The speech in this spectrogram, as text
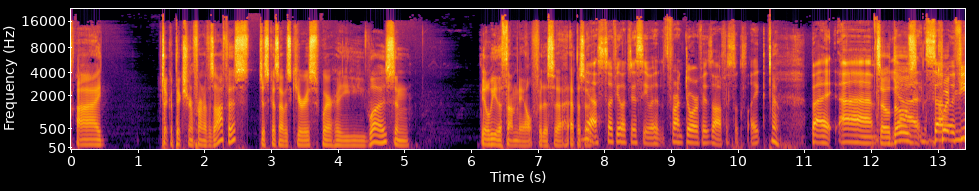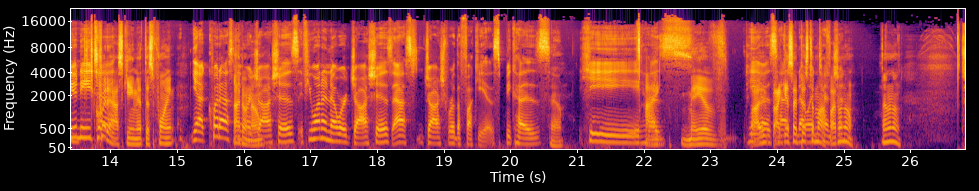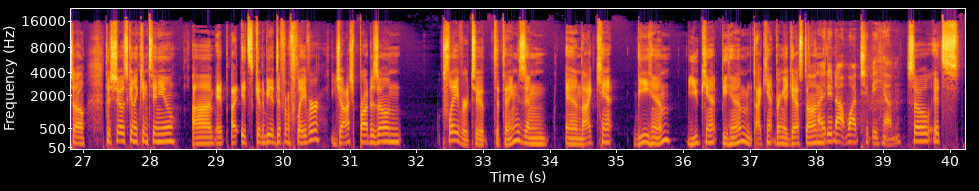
I took a picture in front of his office just because I was curious where he was and it'll be the thumbnail for this uh, episode. yeah, so if you look to see what the front door of his office looks like. Yeah. But um So those yeah, so quit, if you need to quit asking at this point. Yeah, quit asking I don't where know. Josh is. If you want to know where Josh is, ask Josh where the fuck he is because Yeah. he has I may have. I, I guess I no pissed him off. I don't know. I don't know. So the show's going to continue. Um, it, uh, it's going to be a different flavor. Josh brought his own flavor to to things, and and I can't be him. You can't be him. I can't bring a guest on. I do not want to be him. So it's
